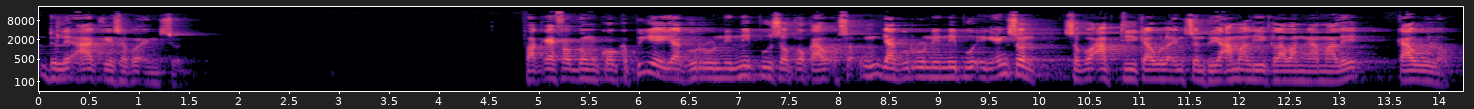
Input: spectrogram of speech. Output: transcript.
delikake sapa ingsun. Fakaifa bengko kepiye ya guruni nipu kau ya guruni nipu ing ingsun sapa abdi kawula ingsun bi amali kelawan ngamali kawula.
